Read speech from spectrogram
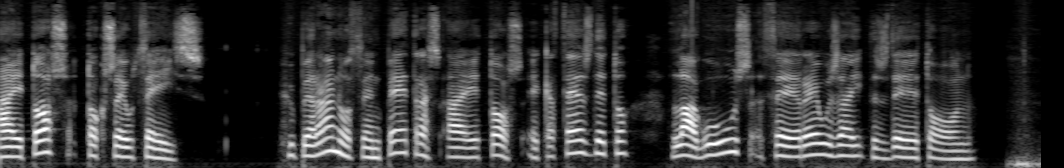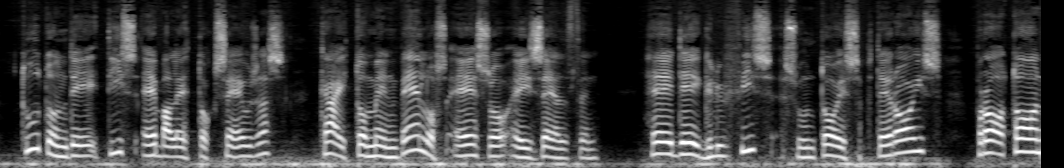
aetos τοξεουθέης. hyperanos en petras aetos ecatesdeto lagus thereusai sdeton. Tuton de tis ebale toxeusas, to tomen belos eso eiselthen, he de glyphis suntois pterois proton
